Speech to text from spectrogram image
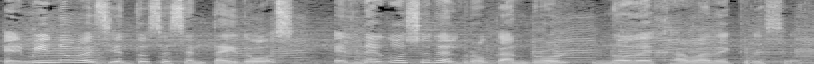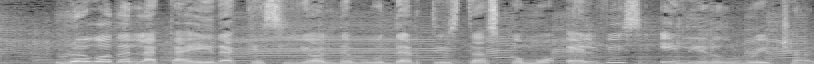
En 1962, el negocio del rock and roll no dejaba de crecer, luego de la caída que siguió al debut de artistas como Elvis y Little Richard.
